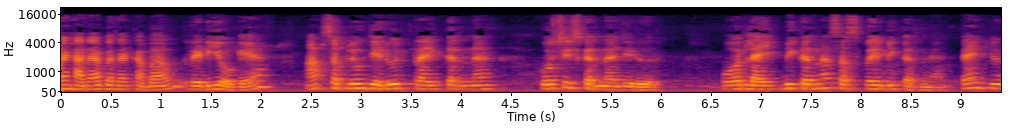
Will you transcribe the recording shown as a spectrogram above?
हमारा हरा भरा कबाब रेडी हो गया। आप सब लोग ज़रूर ट्राई करना, कोशिश करना ज़रूर। और लाइक भी करना सब्सक्राइब भी करना। थैंक यू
